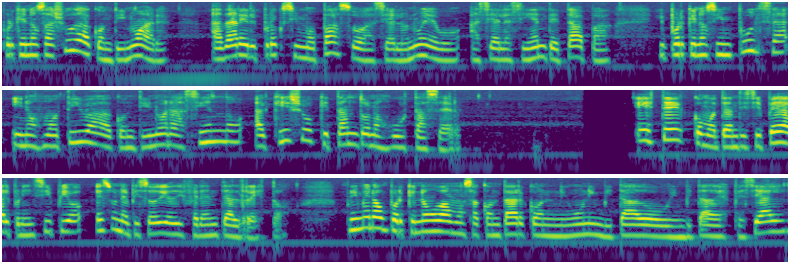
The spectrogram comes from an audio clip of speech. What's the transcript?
Porque nos ayuda a continuar, a dar el próximo paso hacia lo nuevo, hacia la siguiente etapa, y porque nos impulsa y nos motiva a continuar haciendo aquello que tanto nos gusta hacer. Este, como te anticipé al principio, es un episodio diferente al resto. Primero porque no vamos a contar con ningún invitado o invitada especial.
